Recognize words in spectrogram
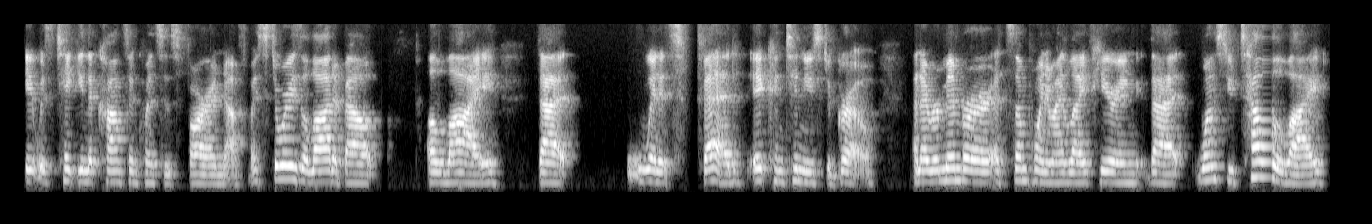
it was taking the consequences far enough. My story is a lot about a lie that when it's fed, it continues to grow. And I remember at some point in my life hearing that once you tell a lie,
